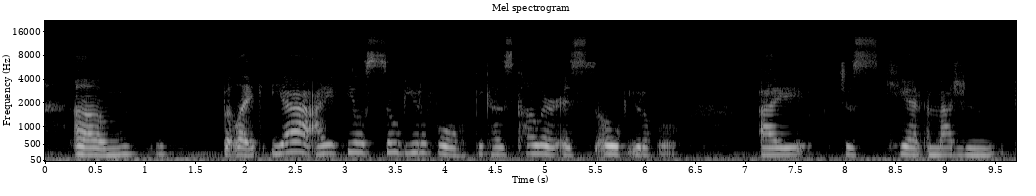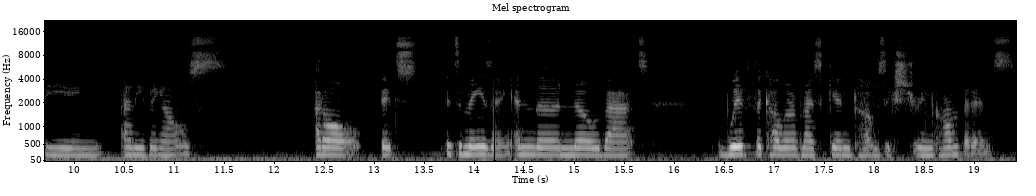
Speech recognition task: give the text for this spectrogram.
um, but like, yeah, I feel so beautiful because color is so beautiful. I just can't imagine being anything else at all. It's it's amazing and the know that with the color of my skin comes extreme confidence.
